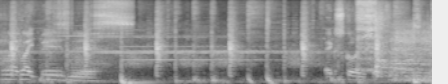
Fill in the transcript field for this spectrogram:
play, play business. Exclusive.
